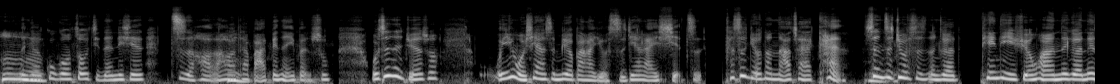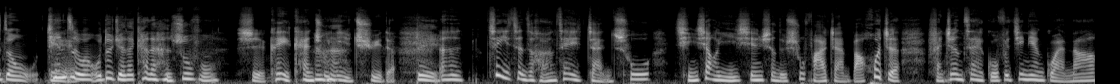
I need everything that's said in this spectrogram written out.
那个故宫收集的那些字哈，嗯、然后他把它变成一本书。嗯、我真的觉得说，我因为我现在是没有办法有时间来写字，可是有的拿出来看，甚至就是那个。天地玄黄那个那种千字文，我都觉得看得很舒服，是可以看出意趣的。对，嗯，这一阵子好像在展出秦孝仪先生的书法展吧，或者反正在国父纪念馆呐，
